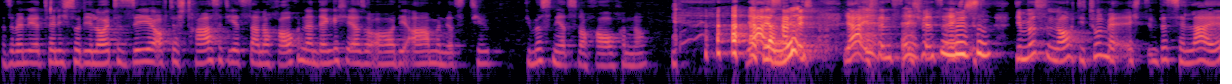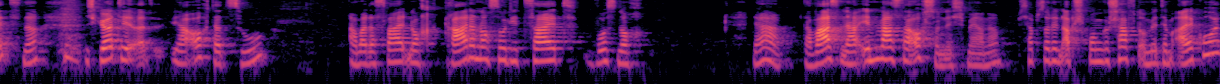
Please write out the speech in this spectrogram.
Also wenn jetzt, wenn ich so die Leute sehe auf der Straße, die jetzt da noch rauchen, dann denke ich eher so, oh, die Armen, jetzt, die, die müssen jetzt noch rauchen. Ne? ja, ich wirklich, ja, ich finde es ich find's echt, müssen. die müssen noch, die tun mir echt ein bisschen leid. Ne? Ich gehörte äh, ja auch dazu. Aber das war halt noch gerade noch so die Zeit, wo es noch, ja, da war es, na, innen war es da auch schon nicht mehr. Ne? Ich habe so den Absprung geschafft und mit dem Alkohol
